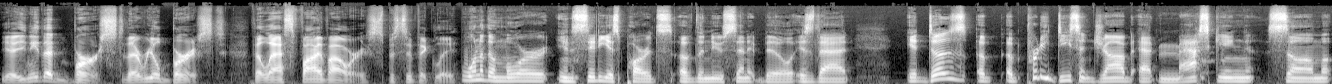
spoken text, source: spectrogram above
Yeah, you need that burst, that real burst that lasts five hours specifically. One of the more insidious parts of the new Senate bill is that it does a, a pretty decent job at masking some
